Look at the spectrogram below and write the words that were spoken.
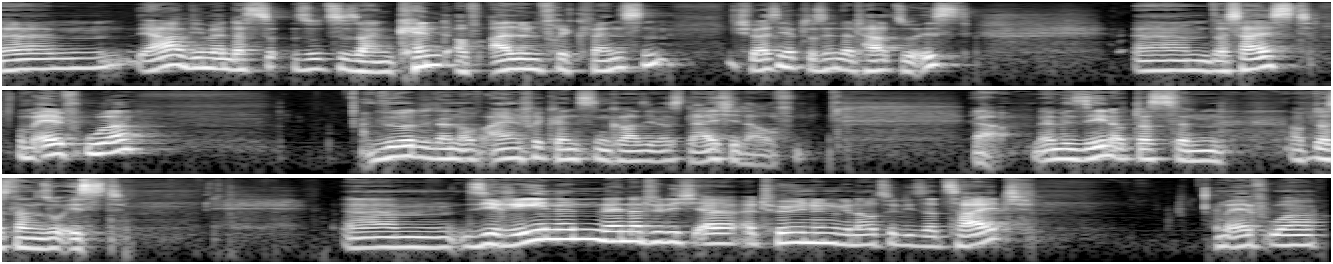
Ähm, ja, wie man das sozusagen kennt auf allen Frequenzen. Ich weiß nicht, ob das in der Tat so ist. Ähm, das heißt, um 11 Uhr würde dann auf allen Frequenzen quasi das gleiche laufen. Ja, wenn wir sehen, ob das dann, ob das dann so ist. Ähm, Sirenen werden natürlich äh, ertönen, genau zu dieser Zeit um 11 Uhr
